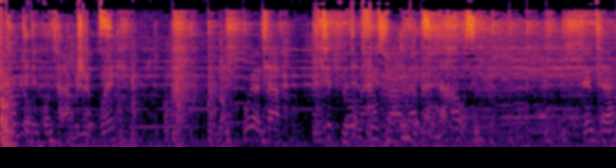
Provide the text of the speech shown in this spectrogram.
Kommt in den In Unterarmstütz. We're gonna tap Tippt mit den Füßen im Wechsel nach außen. in tap.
